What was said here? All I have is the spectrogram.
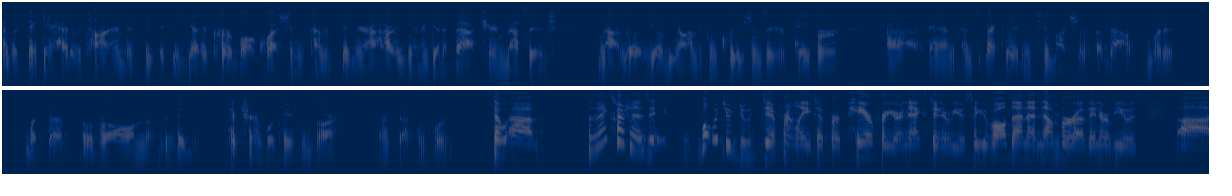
kind of thinking ahead of time, if you, if you get a curveball question, kind of figuring out how are you're going to get it back to your message and not really go beyond the conclusions of your paper uh, and, and speculating too much about what it, what the overall and the, the big picture implications are. I think that's important. So, um, so the next question is, what would you do differently to prepare for your next interview? So you've all done a number of interviews. Uh,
